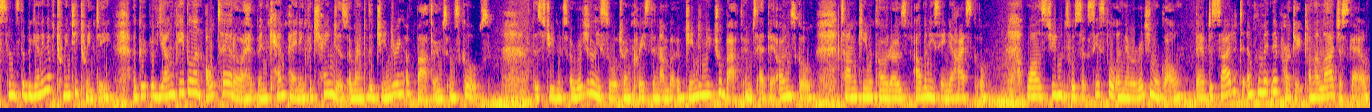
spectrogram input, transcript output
Since the beginning of 2020, a group of young people in Aotearoa have been campaigning for changes around the gendering of bathrooms in schools. The students originally sought to increase the number of gender neutral bathrooms at their own school, Tamaki Makaurau's Albany Senior High School. While the students were successful in their original goal, they have decided to implement their project on a larger scale,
